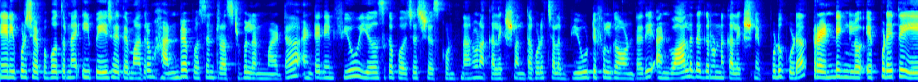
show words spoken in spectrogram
నేను ఇప్పుడు చెప్పబోతున్న ఈ పేజ్ అయితే మాత్రం హండ్రెడ్ పర్సెంట్ ట్రస్టబుల్ అనమాట అంటే నేను ఫ్యూ ఇయర్స్గా పర్చేస్ చేసుకుంటున్నాను. నా కలెక్షన్ అంతా కూడా చాలా బ్యూటిఫుల్గా ఉంటది. అండ్ వాళ్ళ దగ్గర ఉన్న కలెక్షన్ ఎప్పుడు కూడా ట్రెండింగ్లో ఎప్పుడైతే ఏ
